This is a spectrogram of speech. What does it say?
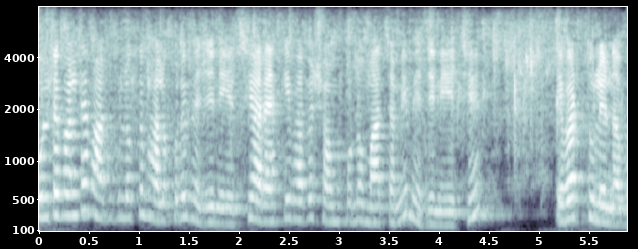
উল্টে পাল্টে মাছগুলোকে ভালো করে ভেজে নিয়েছি আর একইভাবে সম্পূর্ণ মাছ আমি ভেজে নিয়েছি। এবার তুলে নেব।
